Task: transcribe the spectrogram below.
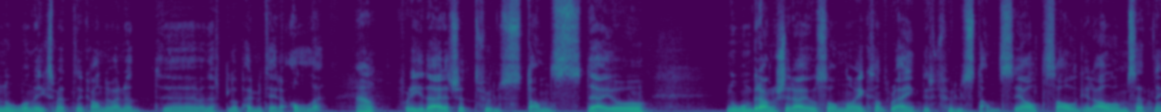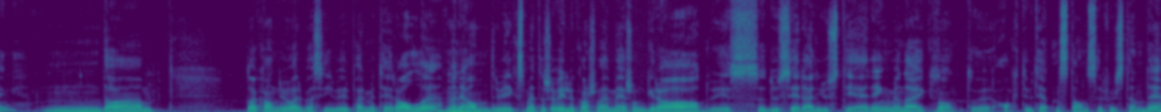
noen virksomheter kan jo være nødt, uh, nødt til å permittere alle. Ja. Fordi det er rett og slett full stans. Det er jo, noen bransjer er jo sånn nå, ikke sant? for det er egentlig full stans i alt salg eller all omsetning. Mm, Da, da kan jo arbeidsgiver permittere alle, men i andre virksomheter så vil det kanskje være mer sånn gradvis Du ser det er en justering, men det er ikke sånn at uh, aktiviteten stanser fullstendig.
